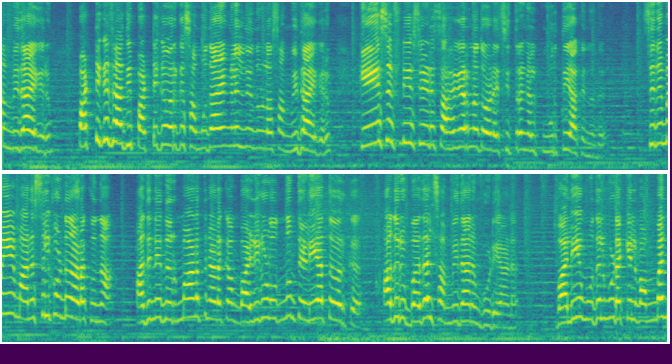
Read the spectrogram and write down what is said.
സംവിധായകരും പട്ടികജാതി പട്ടികവർഗ സമുദായങ്ങളിൽ നിന്നുള്ള സംവിധായകരും കെ എസ് എഫ് ഡി സിയുടെ സഹകരണത്തോടെ ചിത്രങ്ങൾ പൂർത്തിയാക്കുന്നത്. സിനിമയെ മനസ്സിൽ കൊണ്ട് നടക്കുന്ന അതിന്റെ നിർമ്മാണത്തിനടക്കം വഴികളൊന്നും തെളിയാത്തവർക്ക് അതൊരു ബദൽ സംവിധാനം കൂടിയാണ്. വലിയ മുതൽ മുടക്കിൽ വമ്പൻ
